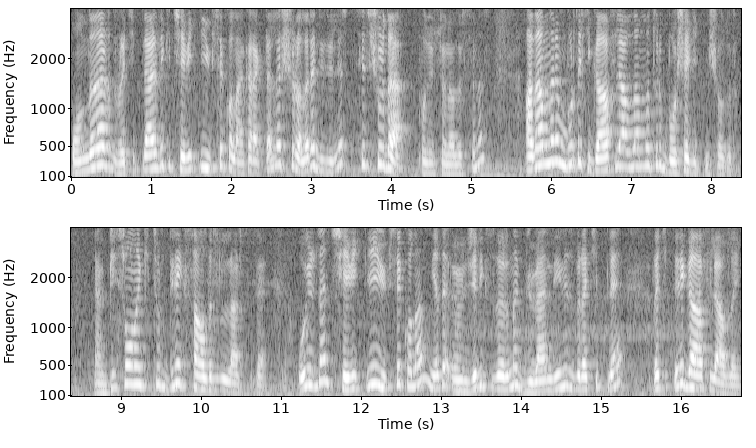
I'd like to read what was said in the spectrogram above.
Onlar rakiplerdeki çevikliği yüksek olan karakterler şuralara dizilir. Siz şurada pozisyon alırsınız. Adamların buradaki gafil avlanma turu boşa gitmiş olur. Yani bir sonraki tur direkt saldırırlar size. O yüzden çevikliği yüksek olan ya da öncelik zarına güvendiğiniz bir rakiple rakipleri gafil avlayın.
